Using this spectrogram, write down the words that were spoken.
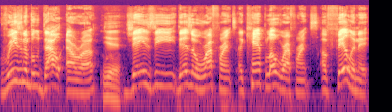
Reasonable Doubt era. Yeah. Jay Z, there's a reference, a Camp Lo reference of Feeling It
